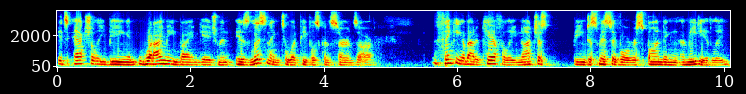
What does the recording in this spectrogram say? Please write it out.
It's actually being, in, what I mean by engagement is listening to what people's concerns are, thinking about it carefully, not just being dismissive or responding immediately,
